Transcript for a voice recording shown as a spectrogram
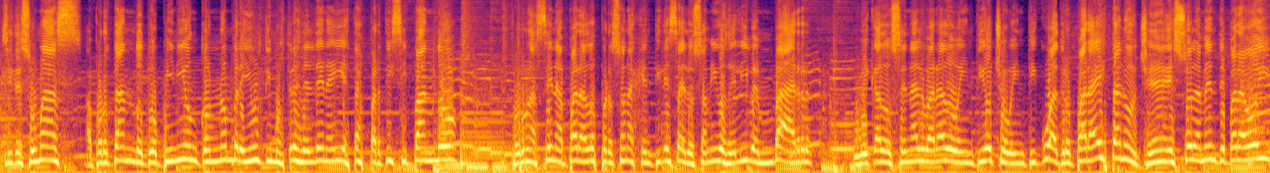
Si te sumás aportando tu opinión con nombre y últimos tres del DNI, estás participando por una cena para dos personas, gentileza de los amigos del Iben Bar, ubicados en Alvarado 2824. Para esta noche, ¿eh? es solamente para hoy.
